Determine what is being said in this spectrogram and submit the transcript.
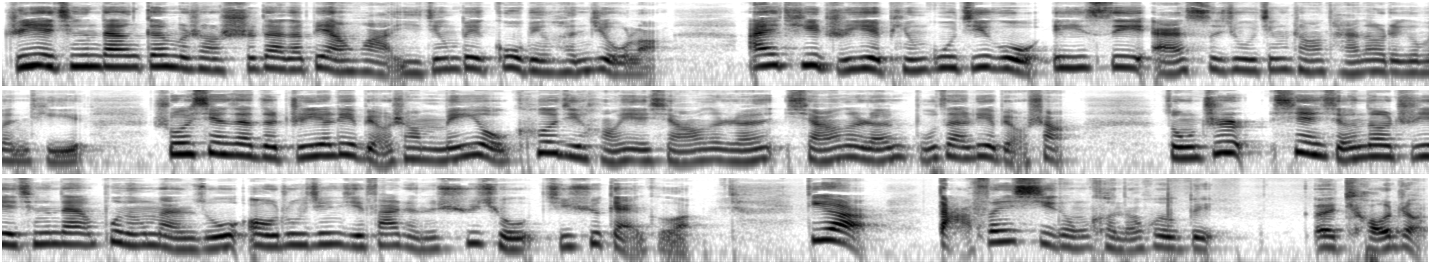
职业清单跟不上时代的变化，已经被诟病很久了。IT 职业评估机构 ACS 就经常谈到这个问题，说现在的职业列表上没有科技行业想要的人，想要的人不在列表上。总之，现行的职业清单不能满足澳洲经济发展的需求，急需改革。第二，打分系统可能会被呃调整。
